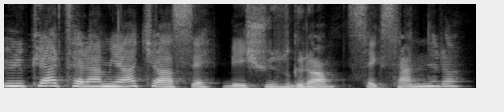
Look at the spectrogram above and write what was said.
Ülker tereyağı kase 500 gram 80 lira.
